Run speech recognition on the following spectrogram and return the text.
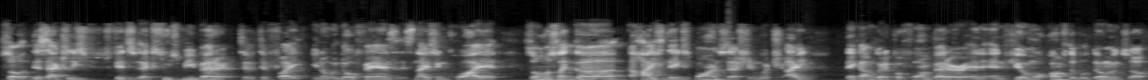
So this actually fits like suits me better to, to fight. You know, with no fans, it's nice and quiet. It's almost like a, a high stakes sparring session, which I think I'm going to perform better and, and feel more comfortable doing. So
